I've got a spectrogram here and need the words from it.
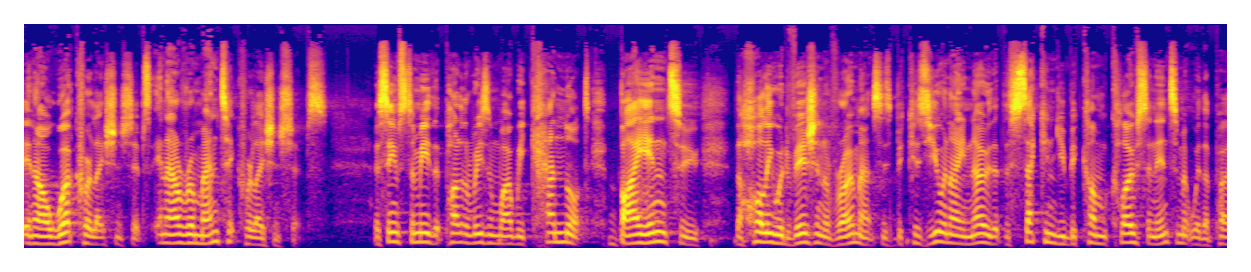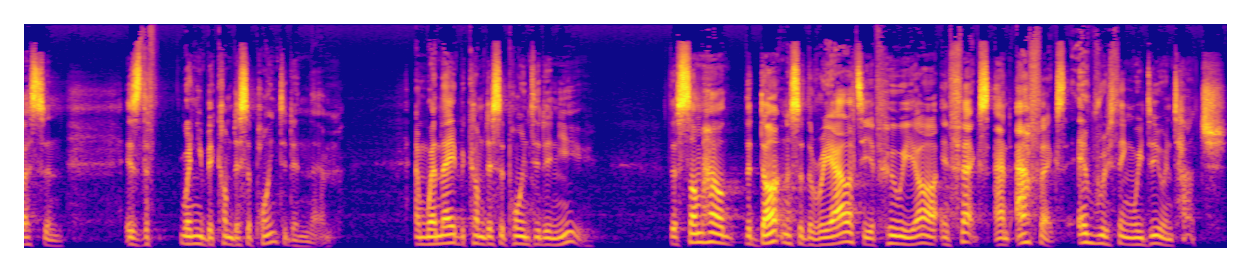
in our work relationships, in our romantic relationships. It seems to me that part of the reason why we cannot buy into the Hollywood vision of romance is because you and I know that the second you become close and intimate with a person is the, when you become disappointed in them and when they become disappointed in you. That somehow the darkness of the reality of who we are infects and affects everything we do and touch.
